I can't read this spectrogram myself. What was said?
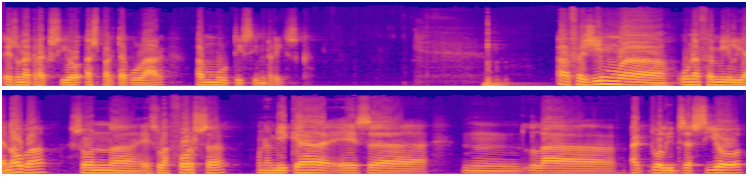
és una atracció espectacular amb moltíssim risc. Afegim eh, una família nova, són, eh, és la força, una mica és eh, mm, l'actualització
